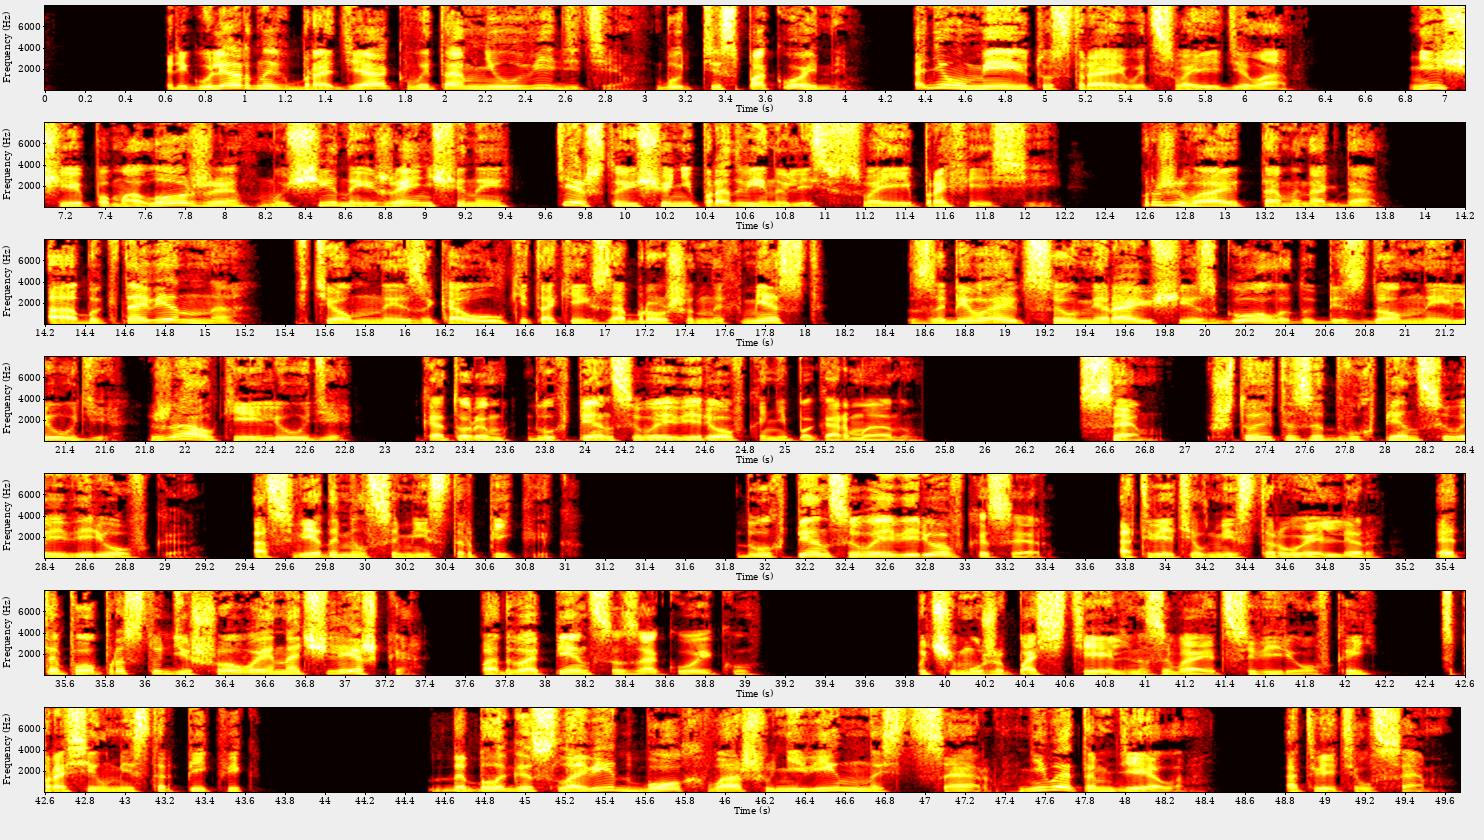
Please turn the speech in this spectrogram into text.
Регулярных бродяг вы там не увидите, будьте спокойны. Они умеют устраивать свои дела. Нищие помоложе, мужчины и женщины, те, что еще не продвинулись в своей профессии, проживают там иногда. А обыкновенно в темные закоулки таких заброшенных мест забиваются умирающие с голоду бездомные люди, жалкие люди, которым двухпенсовая веревка не по карману. «Сэм, что это за двухпенсовая веревка?» осведомился мистер Пиквик. «Двухпенсовая веревка, сэр», — ответил мистер Уэллер. «Это попросту дешевая ночлежка, по два пенса за койку». «Почему же постель называется веревкой?» — спросил мистер Пиквик. «Да благословит Бог вашу невинность, сэр, не в этом дело», — ответил Сэм.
